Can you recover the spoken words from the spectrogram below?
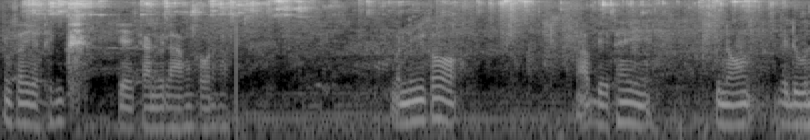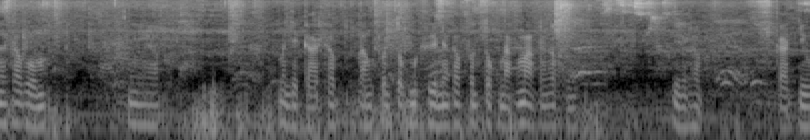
สงสัยจะถึงแก่การเวลาของเขานะครับ วันนี้ก็ อัปเดตให้พี่น้องได้ดูนะครับผม นี่ครับบรรยากาศครับหลังฝนตกเมื่อคืนนะครับฝนตกหนักมากนะครับผมนี่นะครับอากาศอยู่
